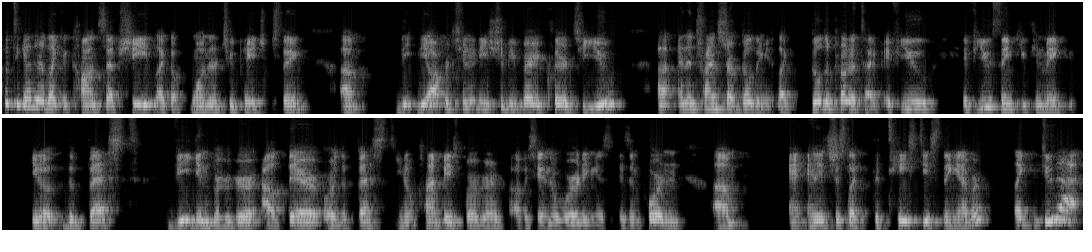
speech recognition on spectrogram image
put together like a concept sheet, like a one or two page thing um, the, the opportunity should be very clear to you uh, and then try and start building it. Like build a prototype. If you if you think you can make you know the best vegan burger out there or the best you know plant-based burger obviously i know wording is, is important um, and, and it's just like the tastiest thing ever like do that.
